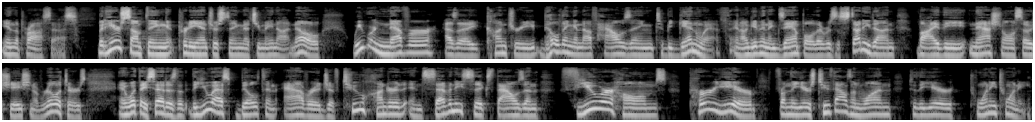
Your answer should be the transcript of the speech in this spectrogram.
in the process. But here's something pretty interesting that you may not know we were never, as a country, building enough housing to begin with. And I'll give you an example. There was a study done by the National Association of Realtors. And what they said is that the U.S. built an average of 276,000 fewer homes per year from the years 2001 to the year 2020,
